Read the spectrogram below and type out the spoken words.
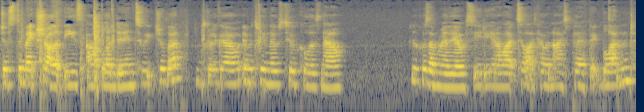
just to make sure that these are blended into each other. I'm just going to go in between those two colours now. Because I'm really OCD and I like to like have a nice perfect blend.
